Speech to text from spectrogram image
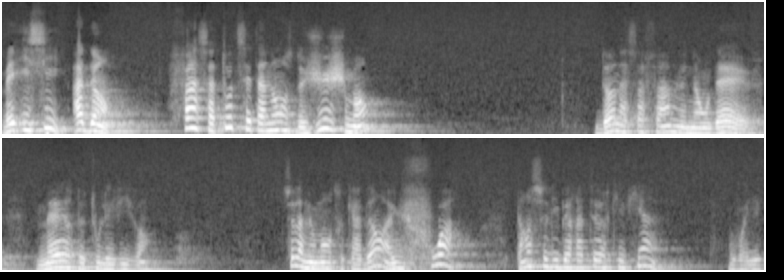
mais ici, Adam, face à toute cette annonce de jugement, donne à sa femme le nom d'Ève, mère de tous les vivants. Cela nous montre qu'Adam a eu foi dans ce libérateur qui vient. Vous voyez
